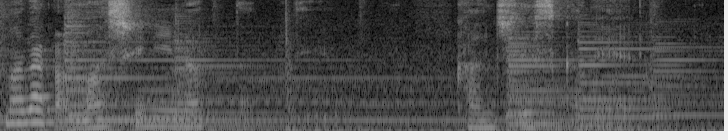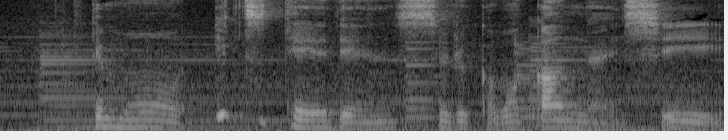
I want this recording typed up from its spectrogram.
まあだからマシになったっていう感じですかねでもいつ停電するか分かんないし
